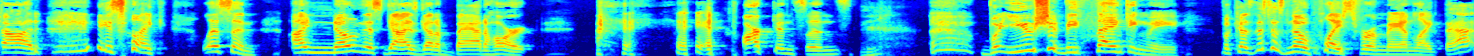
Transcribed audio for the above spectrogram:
God, he's like, listen, I know this guy's got a bad heart and Parkinson's, but you should be thanking me because this is no place for a man like that.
